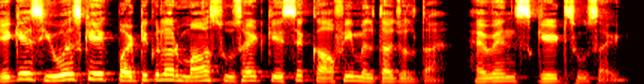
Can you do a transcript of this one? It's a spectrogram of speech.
ये केस यूएस के एक पर्टिकुलर मास सुसाइड केस से काफ़ी मिलता जुलता है। हेवेंस गेट सुसाइड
